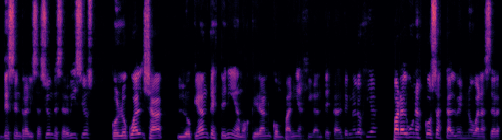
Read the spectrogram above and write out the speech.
descentralización de servicios, con lo cual ya lo que antes teníamos, que eran compañías gigantescas de tecnología, para algunas cosas tal vez no van a ser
